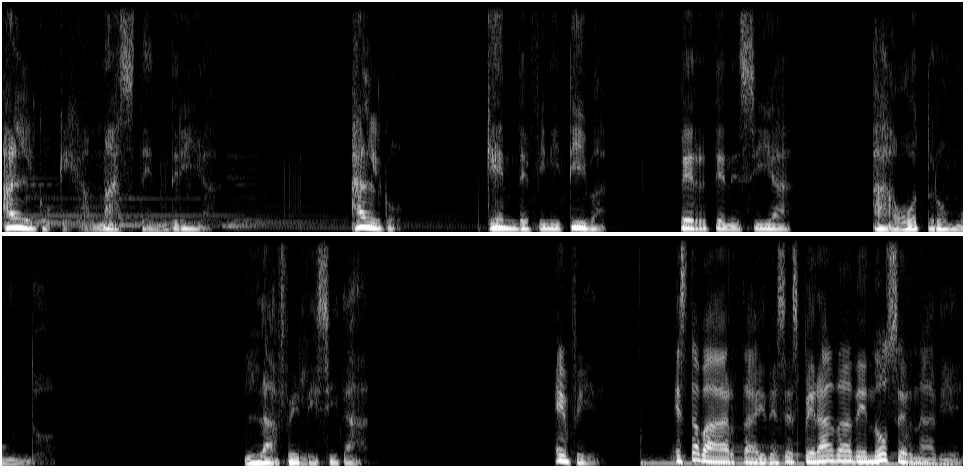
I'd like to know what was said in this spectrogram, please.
algo que jamás tendría. Algo que en definitiva pertenecía a otro mundo. La felicidad. En fin, estaba harta y desesperada de no ser nadie,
